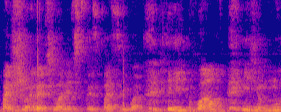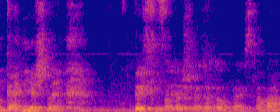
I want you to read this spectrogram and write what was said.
большое человеческое спасибо и вам, и ему, конечно. То есть, спасибо большое за добрые слова.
